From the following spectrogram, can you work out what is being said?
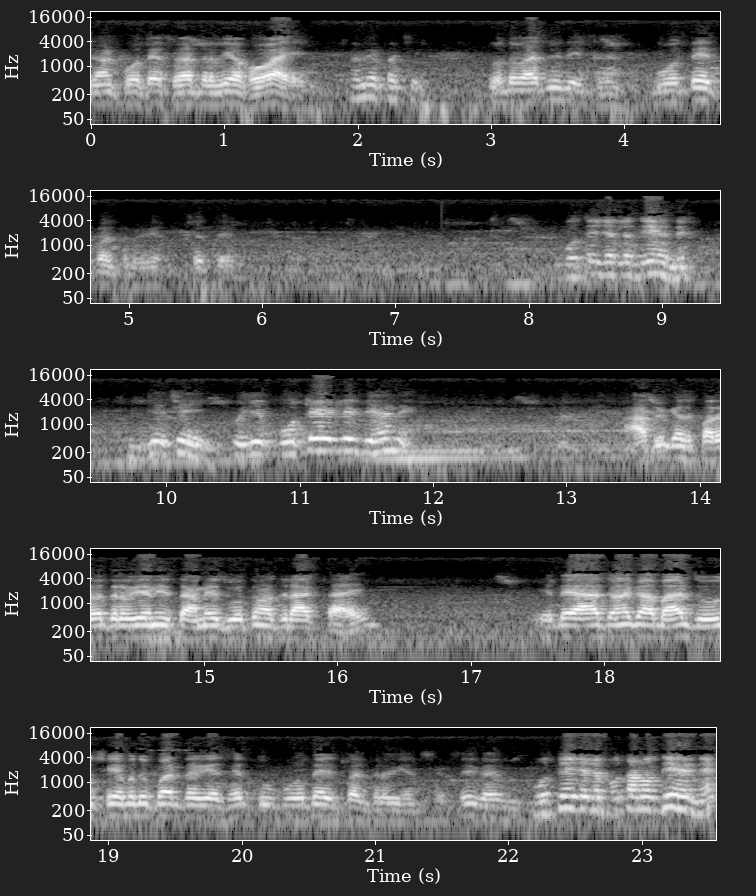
જાણ પોતે સ્વદ્રવ્ય હોય અને પછી? તો તો વાત જુદી પોતે જ પર દ્રવ્ય છે છે પોતે જ એટલે દેહ ને? જે છે પોતે એટલે દેહ ને? આ શું કે પર્વદ્રવ્યની સામે જોતો જ રાગ થાય. એટલે આ જાણે કે આ બહાર જોવું છે એ બધું પરદ્રવ્ય છે તું પોતે જ પરદ્રવ્ય છે. શું કહ્યું? પોતે જ એટલે પોતાનો દેહ ને?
